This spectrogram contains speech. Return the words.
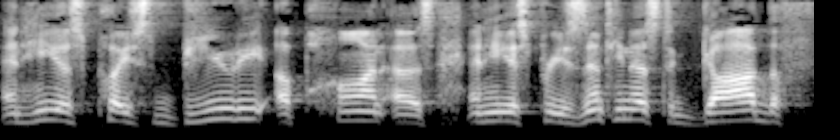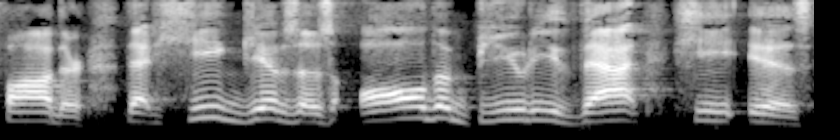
and he has placed beauty upon us, and he is presenting us to God the Father, that he gives us all the beauty that he is.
